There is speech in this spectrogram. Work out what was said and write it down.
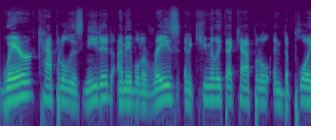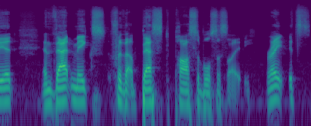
where capital is needed. I'm able to raise and accumulate that capital and deploy it, and that makes for the best possible society. Right? It's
